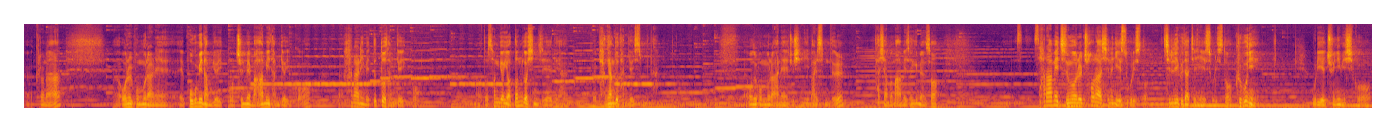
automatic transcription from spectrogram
아, 그러나 아, 오늘 본문 안에 복음이 담겨 있고 주님의 마음이 담겨 있고 하나님의 뜻도 담겨 있고 어, 또 성경이 어떤 것인지에 대한 그 방향도 담겨 있습니다. 오늘 본문 안에 주신 이 말씀들 다시 한번 마음에 새기면서 사람의 증언을 초월하시는 예수 그리스도 진리 그 자체인 예수 그리스도 그분이 우리의 주님이시고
